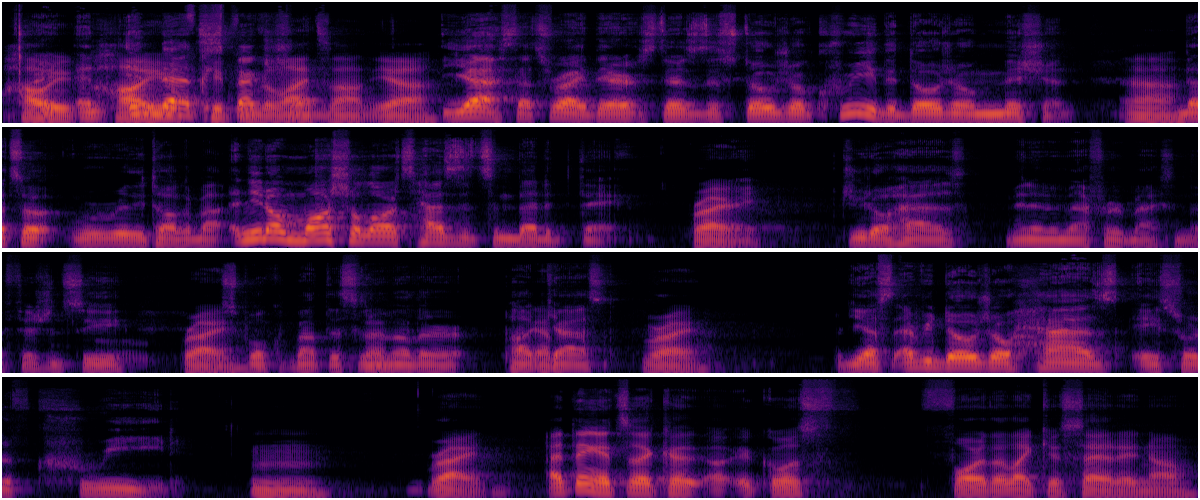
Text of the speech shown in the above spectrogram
How Right, you how you keeping the lights spectrum- on? Yeah, Yes, that's right. There's there's this dojo creed, the dojo mission. Uh. That's what we're really talking about. And you know, martial arts has its embedded thing. right, Judo has minimum effort, maximum efficiency. Right. We spoke about this in another podcast. right, But yes, every dojo has a sort of creed. Right. I think it's like a uh, it goes further, like you said. You know,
